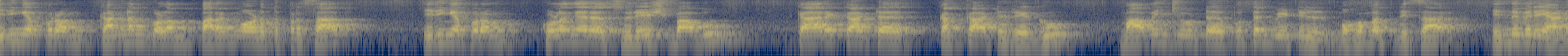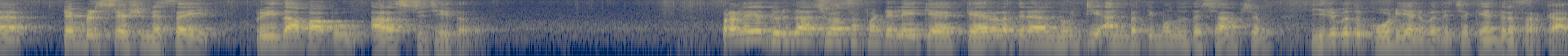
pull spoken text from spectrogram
ഇരിങ്ങപ്പുറം കണ്ണംകുളം പറങ്ങോടത്ത് പ്രസാദ് ഇരിങ്ങപ്പുറം കുളങ്ങര സുരേഷ് ബാബു കാരക്കാട്ട് കക്കാട്ട് രഘു മാവിൻചൂട്ട് പുത്തൻ വീട്ടിൽ മുഹമ്മദ് നിസാർ എന്നിവരെയാണ് temple station S I Preetha Babu arrest ചെയ്തത്. പ്രളയ ദുരിതാശ്വാസ ഫണ്ടിലേക്ക് കേരളത്തിന് നൂറ്റി അൻപത്തിമൂന്ന് ദശാംശം ഇരുപത് കോടി അനുവദിച്ച കേന്ദ്ര സർക്കാർ.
